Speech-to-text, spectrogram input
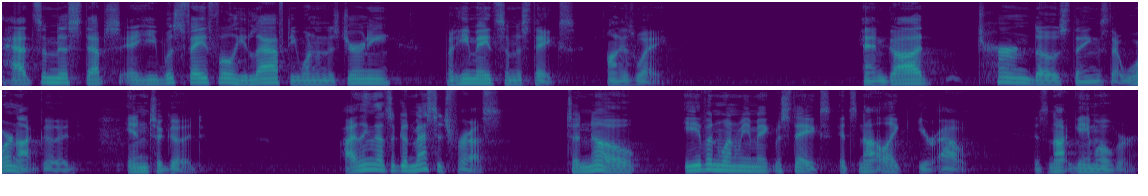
had some missteps. He was faithful, he left, he went on his journey, but he made some mistakes on his way. And God turned those things that were not good into good. I think that's a good message for us to know even when we make mistakes, it's not like you're out, it's not game over.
